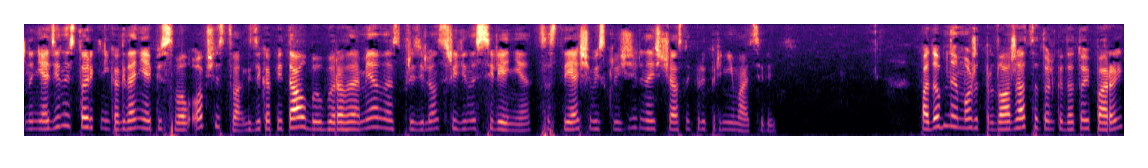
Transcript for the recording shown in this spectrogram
но ни один историк никогда не описывал общество, где капитал был бы равномерно распределен среди населения, состоящего исключительно из частных предпринимателей. Подобное может продолжаться только до той поры,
